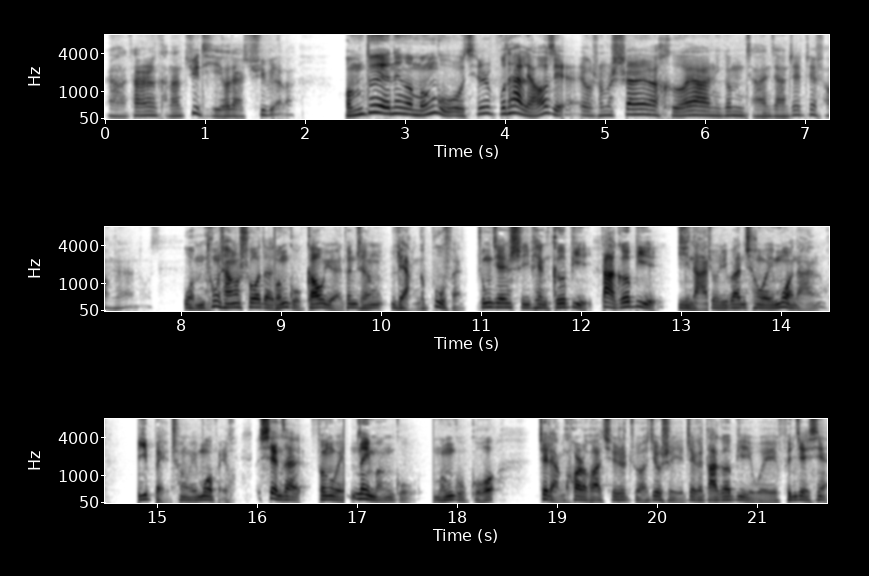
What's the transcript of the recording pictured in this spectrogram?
啊，当然可能具体有点区别了。我们对那个蒙古其实不太了解，有什么山啊、河呀？你给我们讲一讲这这方面的东西。我们通常说的蒙古高原分成两个部分，中间是一片戈壁，大戈壁以南就一般称为漠南，以北称为漠北。现在分为内蒙古、蒙古国这两块的话，其实主要就是以这个大戈壁为分界线。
